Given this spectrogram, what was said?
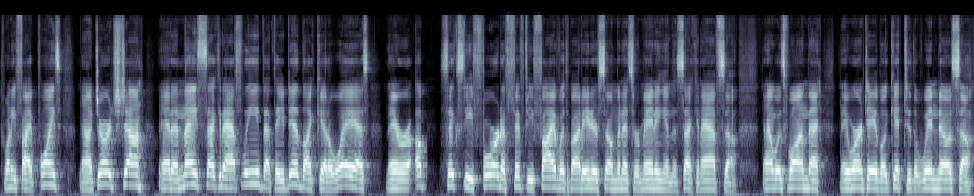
25 points. Now Georgetown, they had a nice second half lead that they did like get away as they were up 64 to 55 with about eight or so minutes remaining in the second half. So that was one that they weren't able to get to the window. So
